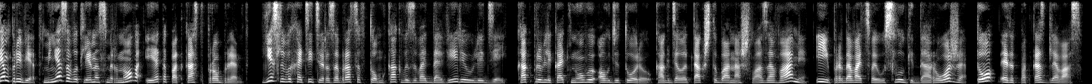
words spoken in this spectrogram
Всем привет! Меня зовут Лена Смирнова, и это подкаст про бренд. Если вы хотите разобраться в том, как вызывать доверие у людей, как привлекать новую аудиторию, как делать так, чтобы она шла за вами и продавать свои услуги дороже, то этот подкаст для вас.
